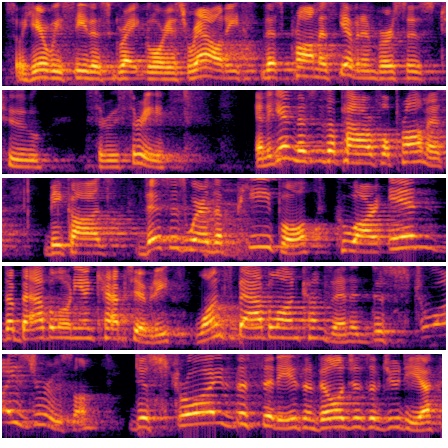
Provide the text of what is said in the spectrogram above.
So here we see this great, glorious reality, this promise given in verses 2 through 3. And again, this is a powerful promise because this is where the people who are in the Babylonian captivity, once Babylon comes in and destroys Jerusalem, destroys the cities and villages of Judea,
